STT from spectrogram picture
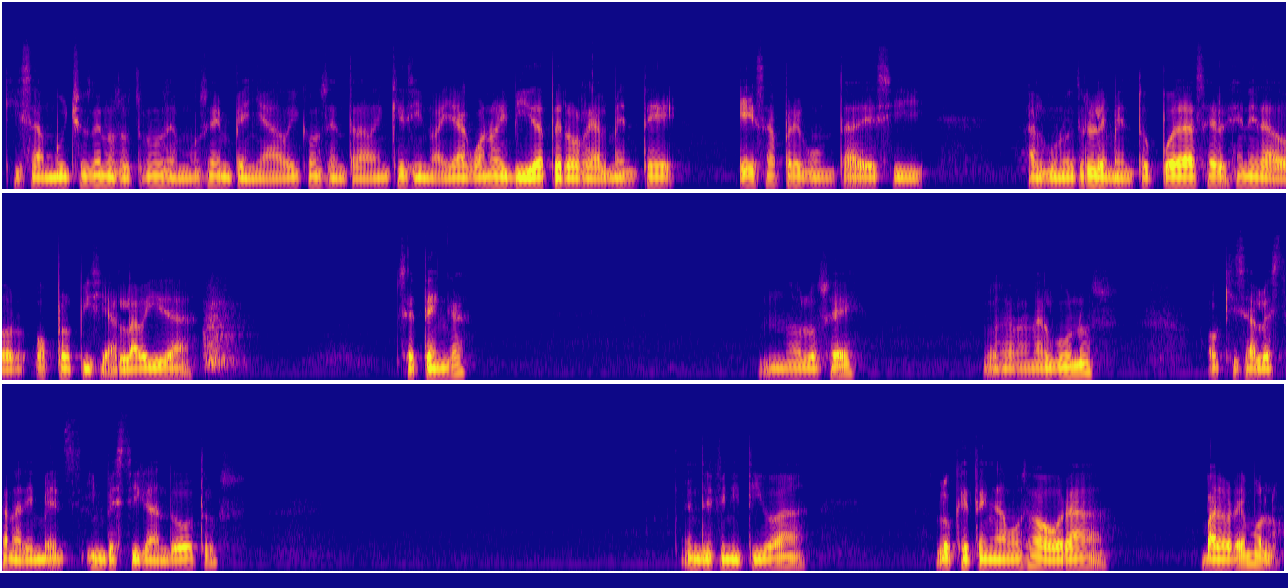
Quizá muchos de nosotros nos hemos empeñado y concentrado en que si no hay agua no hay vida, pero realmente esa pregunta de si algún otro elemento pueda ser generador o propiciar la vida se tenga? No lo sé. Lo sabrán algunos. O quizá lo están investigando otros. En definitiva, lo que tengamos ahora, valorémoslo.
